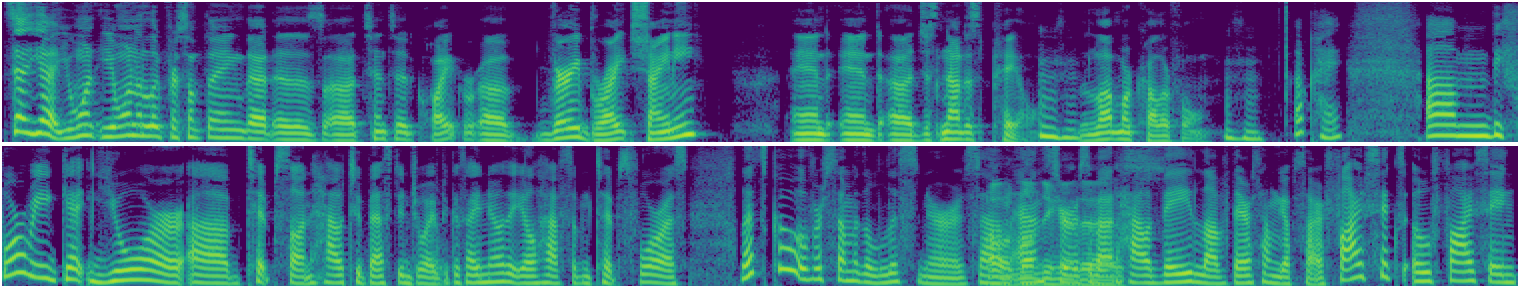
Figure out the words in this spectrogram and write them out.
so yeah, you want you want to look for something that is uh, tinted quite uh, very bright, shiny, and and uh, just not as pale. Mm-hmm. A lot more colorful. Okay. Um, before we get your uh, tips on how to best enjoy, because I know that you'll have some tips for us, let's go over some of the listeners' Oh, um, I'd love to hear answers about how they love their samgyeopsal. 5605 saying,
